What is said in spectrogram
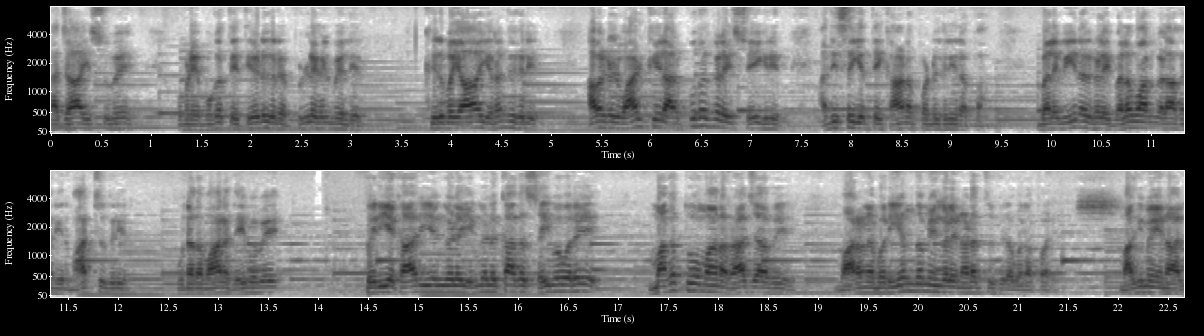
ராஜா இசுவே உம்முடைய முகத்தை தேடுகிற பிள்ளைகள் மேல் கிருபையா இறங்குகிறேன் அவர்கள் வாழ்க்கையில் அற்புதங்களை செய்கிறீர். அதிசயத்தை காண பண்ணுகிறீர் அப்பா. பலவீனர்களை பலவான்களாக நீர் மாற்றுகிறீர். உன்னதமான தெய்வமே பெரிய காரியங்களை எங்களுக்காக செய்பவரே மகத்துவமான ராஜாவே மரண பரியந்தம் எங்களை நடத்துகிறவர் அப்பா. மகிமையினால்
